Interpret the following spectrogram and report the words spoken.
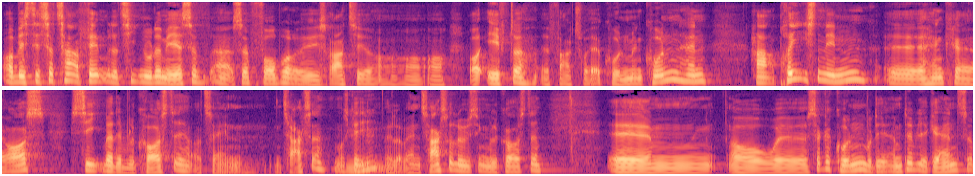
Og hvis det så tager 5 eller 10 minutter mere, så, så forbeholder vi os ret til at, at, at, at efterfakturere kunden. Men kunden han har prisen inden. Øh, han kan også se, hvad det vil koste at tage en, en taxa måske, mm-hmm. eller hvad en taxaløsning vil koste. Øhm, og øh, så kan kunden vurdere, at det vil jeg gerne, så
